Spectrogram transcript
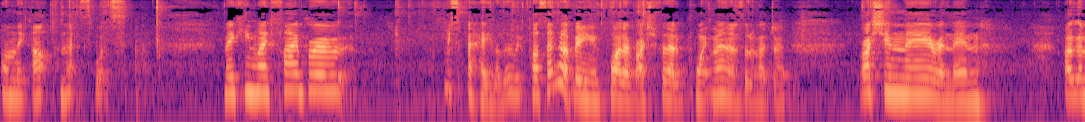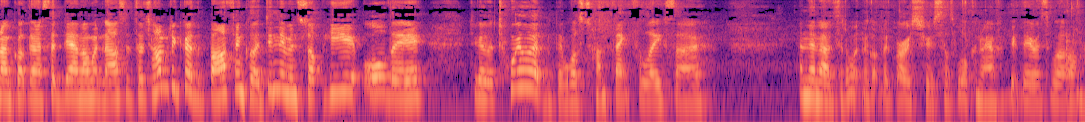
on the up and that's what's making my fibro misbehave a little bit. Plus I ended up being in quite a rush for that appointment I sort of had to rush in there and then when I got there, I sat down, I went and asked, it's the time to go to the bathroom because I didn't even stop here or there to go to the toilet, but there was time, thankfully, so. And then I said I went and got the groceries, so I was walking around for a bit there as well.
